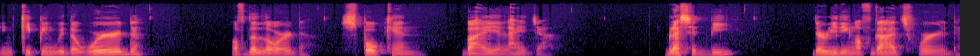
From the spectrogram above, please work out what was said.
in keeping with the word of the Lord spoken by Elijah. Blessed be the reading of God's word.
